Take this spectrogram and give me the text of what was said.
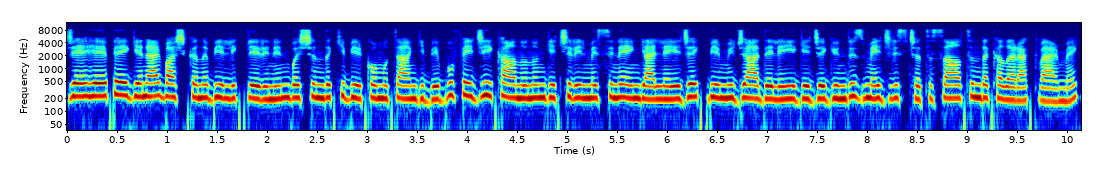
CHP Genel Başkanı birliklerinin başındaki bir komutan gibi bu feci kanunun geçirilmesini engelleyecek bir mücadeleyi gece gündüz meclis çatısı altında kalarak vermek,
